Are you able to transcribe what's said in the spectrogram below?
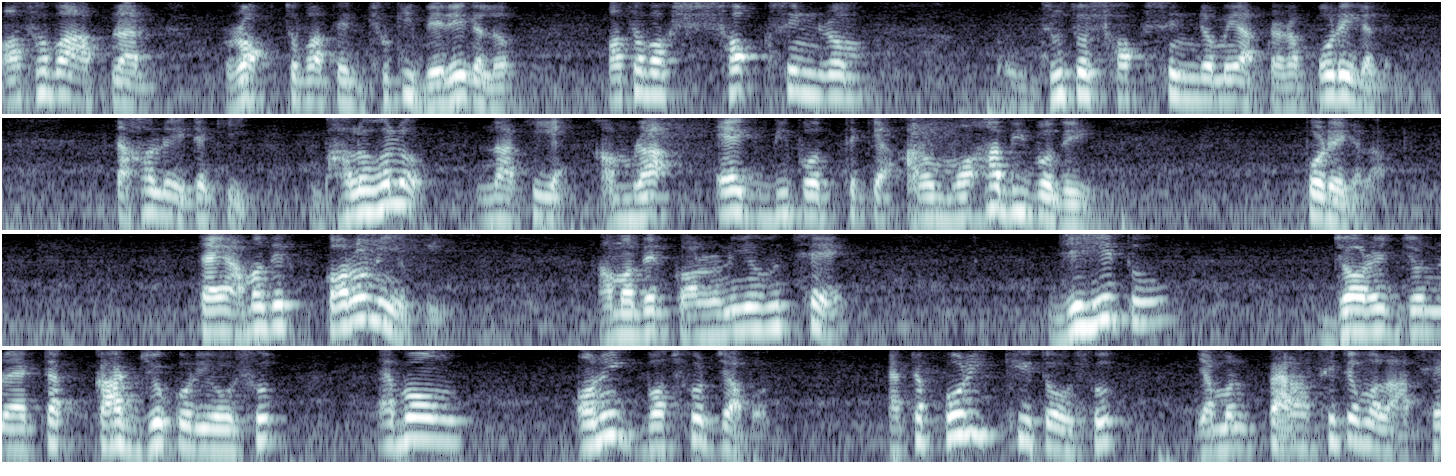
অথবা আপনার রক্তপাতের ঝুঁকি বেড়ে গেল অথবা শক সিনড্রোম, দ্রুত শক সিনড্রোমে আপনারা পড়ে গেলেন। তাহলে এটা কি ভালো হলো? নাকি আমরা এক বিপদ থেকে আরও মহাবিপদে পড়ে গেলাম? তাই আমাদের করণীয় কি? আমাদের করণীয় হচ্ছে যেহেতু জ্বরের জন্য একটা কার্যকরী ওষুধ এবং অনেক বছর যাবত একটা পরীক্ষিত ওষুধ, যেমন প্যারাসিটামল আছে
